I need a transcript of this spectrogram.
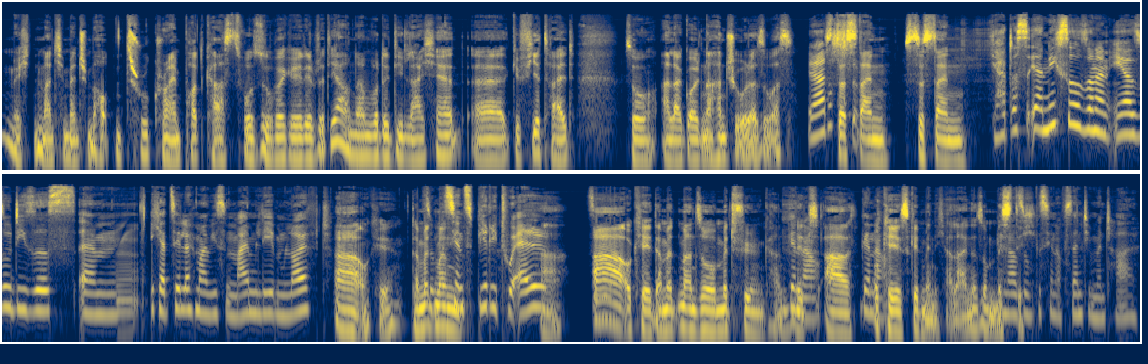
möchten manche Menschen behaupten, True Crime Podcasts, wo so darüber geredet wird, ja, und dann wurde die Leiche äh, gevierteilt, so la goldener Handschuh oder sowas. Ja, das ist das stimmt. dein, ist das dein, Ja, das eher nicht so, sondern eher so dieses, ähm, ich erzähle euch mal, wie es in meinem Leben läuft. ah, okay, damit So ein man, bisschen spirituell. ah, so, ah, okay, damit man so mitfühlen kann. Genau, Mit, ah, genau. okay, es geht mir nicht alleine so genau, mistig. so ein bisschen auf sentimental.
